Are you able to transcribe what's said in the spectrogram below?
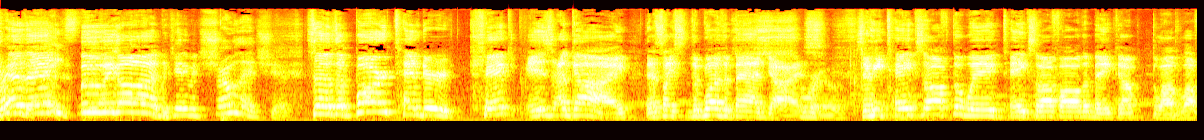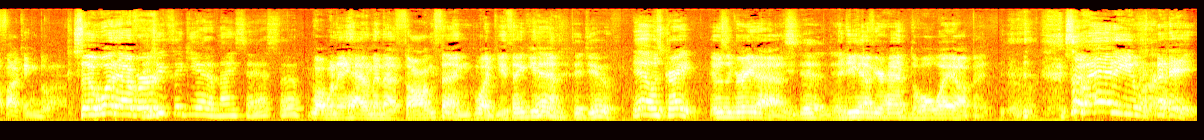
Right And then face. moving on. We can't even show that shit. So the bartender chick is a guy that's like the one of the bad guys. Sort of. So he takes off the wig, takes off all the makeup, blah blah fucking blah. So whatever. Did you think he had a nice ass though? well, when they had him in that thong thing, what do you think he did? Did you? Yeah, it was great. It was a great ass. You did, didn't Did you have your head the whole way up it? so anyway,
